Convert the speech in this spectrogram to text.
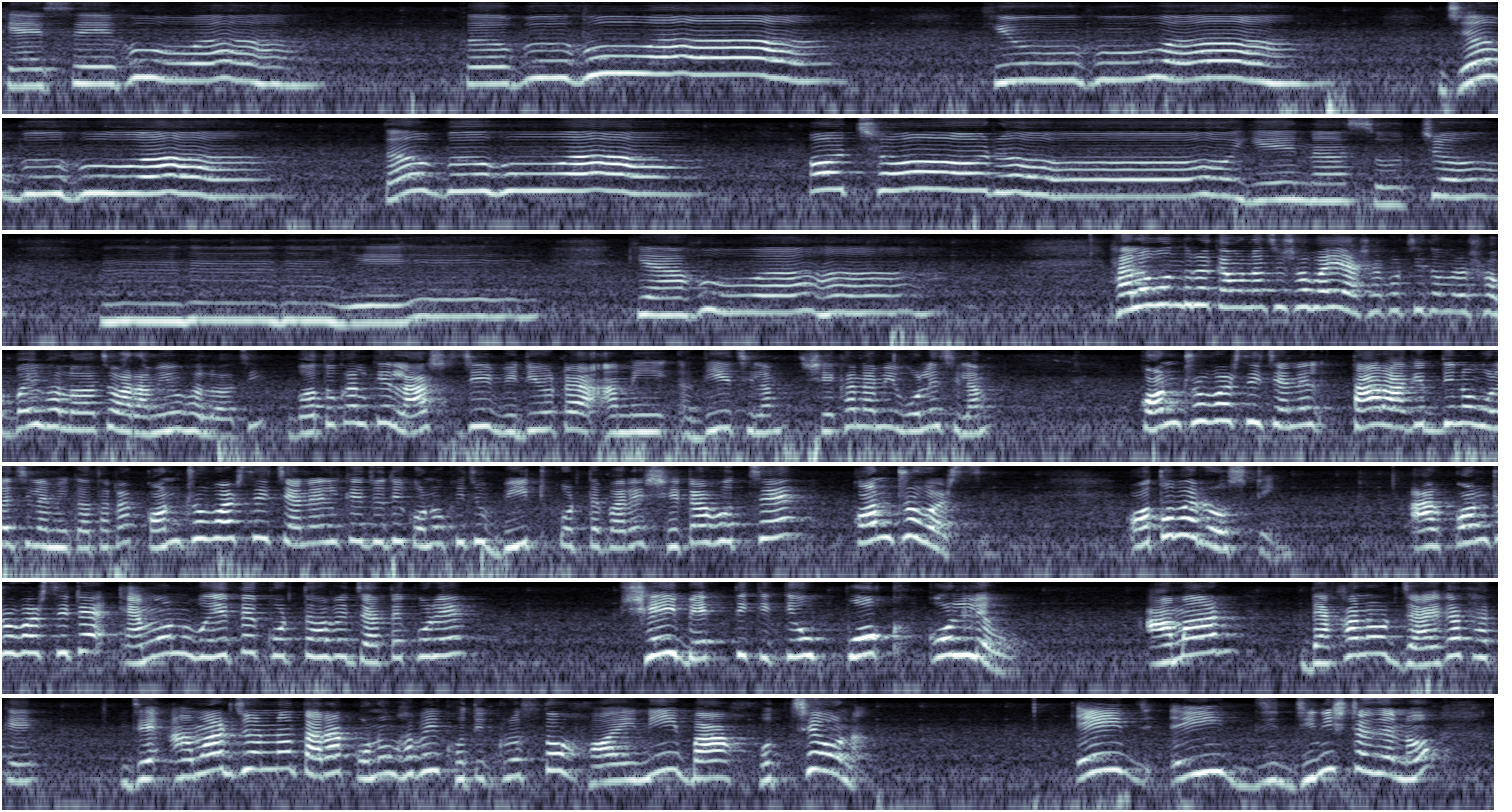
कैसे हुआ? कब हुआ? क्यों हुआ? जब हुआ तब हुआ। ओ छोड़ो ये ना सोचो। हम्म, हम्म, ये क्या हुआ? হ্যালো বন্ধুরা, কেমন আছো সবাই? আশা করছি তোমরা সবাই ভালো আছো আর আমিও ভালো আছি। গতকালকে লাস্ট যে ভিডিওটা আমি দিয়েছিলাম, সেখানে আমি বলেছিলাম কন্ট্রোভার্সি চ্যানেল তার আগের দিনও বলেছিলাম এই কথাটা কন্ট্রোভার্সি চ্যানেলকে যদি কোনো কিছু বিট করতে পারে, সেটা হচ্ছে কন্ট্রোভার্সি অথবা রোস্টিং আর কন্ট্রোভার্সিটা এমন ওয়েতে করতে হবে যাতে করে সেই ব্যক্তিকে কেউ পোক করলেও আমার দেখানোর জায়গা থাকে যে আমার জন্য তারা কোনোভাবেই ক্ষতিগ্রস্ত হয়নি বা হচ্ছেও না। এই এই জিনিসটা যেন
